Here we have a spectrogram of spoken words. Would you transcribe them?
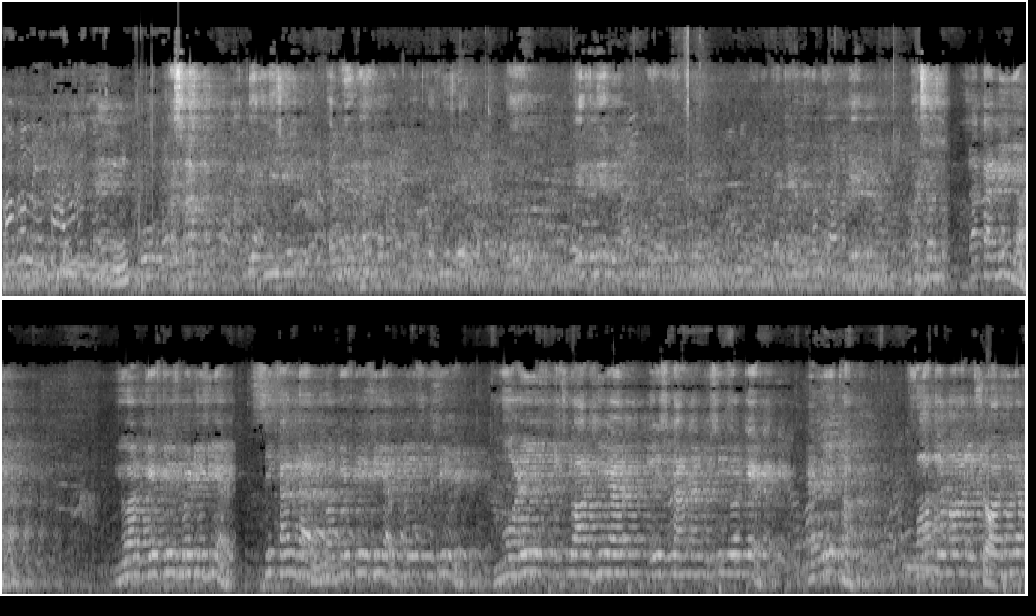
पापा मैं तारू ऐसा देख लीजिए करने भाई कर तो देखने Zakaria, your gift is ready here. Sikandar, your gift is here. Please receive it. Maurice, you are here, please come and receive your gift. Enrica, Fatima, if sure. you are here,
